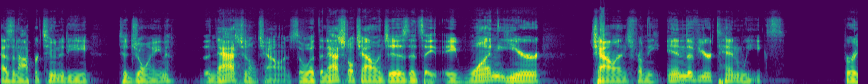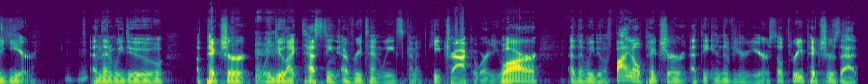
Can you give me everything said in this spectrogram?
has an opportunity to join the national challenge. So what the national challenge is, it's a, a one year challenge from the end of your 10 weeks for a year. Mm-hmm. And then we do a picture and we do like testing every 10 weeks, kind of keep track of where you are. And then we do a final picture at the end of your year. So three pictures that,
